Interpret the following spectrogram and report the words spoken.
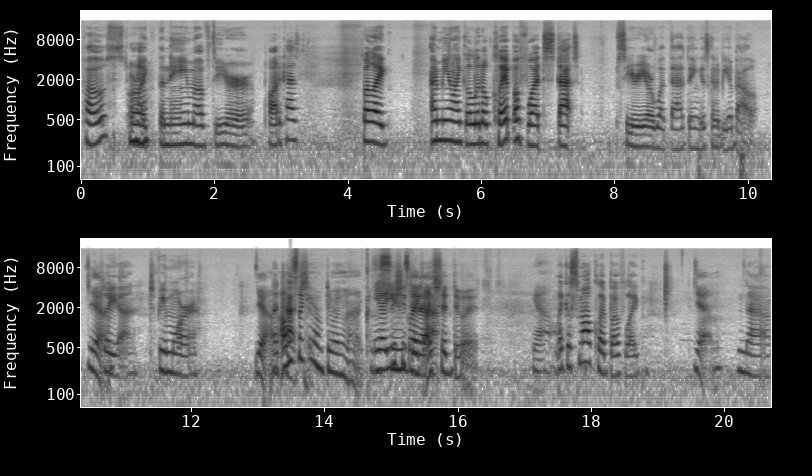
post or Mhm. like the name of the, your podcast but like i mean like a little clip of what's that series or what that thing is gonna be about Yeah. so yeah to be more Yeah. I was thinking of doing that because Yeah, it you seems should do like I should do it. yeah like a small clip of like Yeah. That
